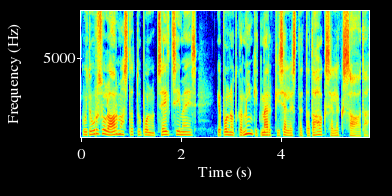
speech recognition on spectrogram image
kuid Ursula armastatu polnud seltsimees ja polnud ka mingit märki sellest, et ta tahaks selleks saada.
